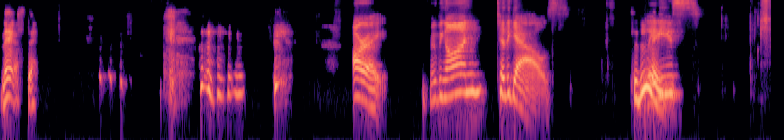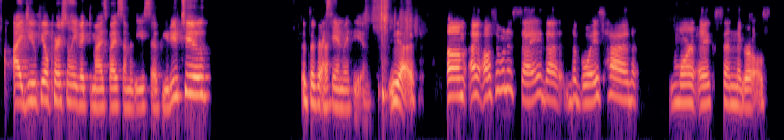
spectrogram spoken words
Nasty. All right. Moving on to the gals. to the ladies. Ladies, I do feel personally victimized by some of these. So if you do too, It's okay. I stand with you. yeah. Um, I also want to say that the boys had more icks than the girls.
